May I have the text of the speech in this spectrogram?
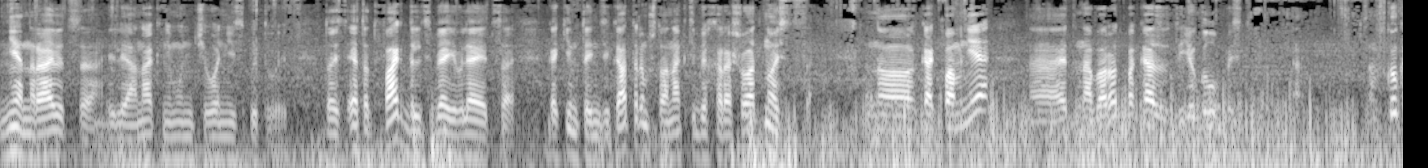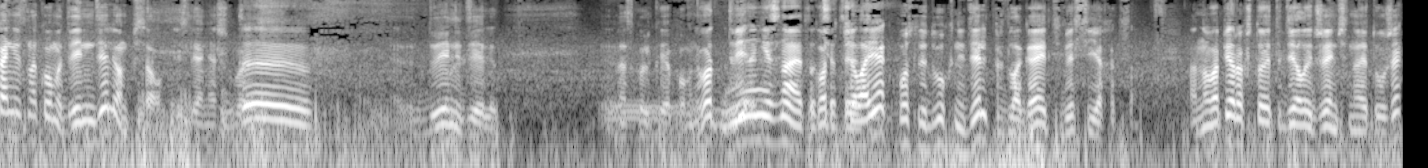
не нравится или она к нему ничего не испытывает? То есть этот факт для тебя является каким-то индикатором, что она к тебе хорошо относится. Но, как по мне, э, это наоборот показывает ее глупость. Сколько они знакомы? Две недели он писал, если я не ошибаюсь? Да... Две недели, насколько я помню. Вот две... Не знаю, тут вот человек это... после двух недель предлагает тебе съехаться. Ну, во-первых, что это делает женщина, это уже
